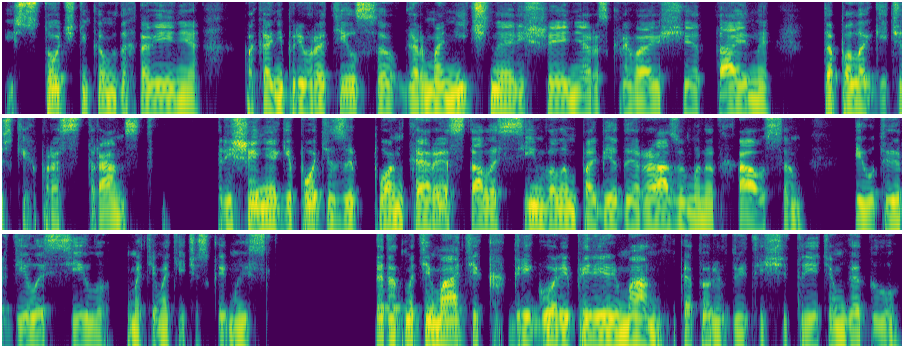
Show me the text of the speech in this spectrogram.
источником вдохновения, пока не превратился в гармоничное решение, раскрывающее тайны топологических пространств. Решение гипотезы Пуанкаре стало символом победы разума над хаосом и утвердило силу математической мысли. Этот математик Григорий Перельман, который в 2003 году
